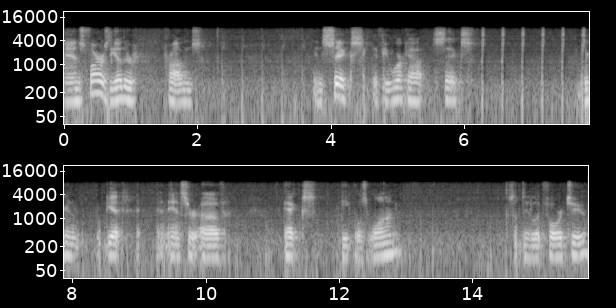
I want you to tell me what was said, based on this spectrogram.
And as far as the other problems, in six, if you work out six, you're going to get an answer of x equals 1, something to look forward to.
